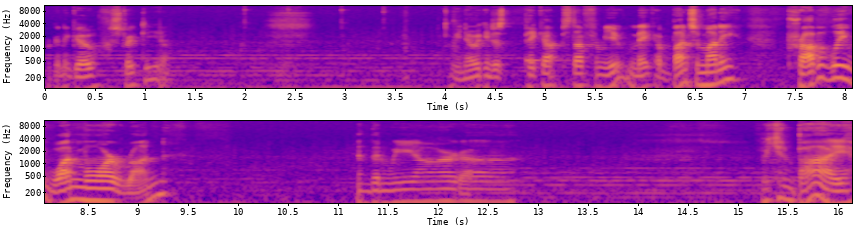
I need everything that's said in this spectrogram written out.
We're going to go straight to you. We know we can just pick up stuff from you, make a bunch of money, probably one more run, and then we are, uh, we can buy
